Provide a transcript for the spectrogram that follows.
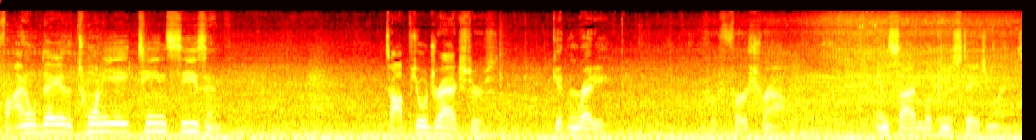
Final day of the 2018 season. Top Fuel Dragsters getting ready for first round. Inside looking to staging lanes.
